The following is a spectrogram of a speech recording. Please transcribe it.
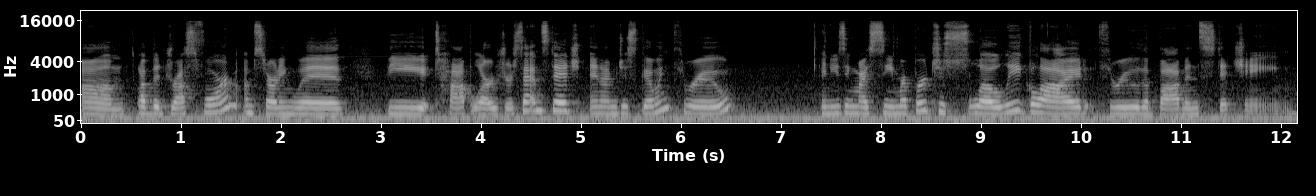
um, of the dress form. I'm starting with the top larger satin stitch and I'm just going through and using my seam ripper to slowly glide through the bobbin stitching.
